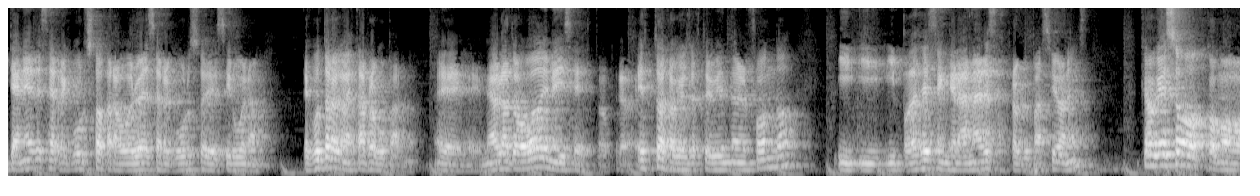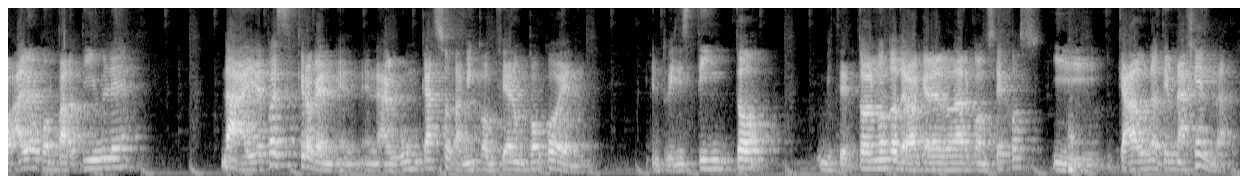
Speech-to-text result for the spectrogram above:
tener ese recurso para volver ese recurso y decir, bueno, te cuento lo que me está preocupando. Eh, me habla tu abogado y me dice esto, pero esto es lo que yo estoy viendo en el fondo y, y, podés desengranar esas preocupaciones. Creo que eso como algo compartible. Nada, y después creo que en, algún caso también confiar un poco en, en tu instinto. ¿Viste? Todo el mundo te va a querer dar consejos y cada uno tiene una agenda.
